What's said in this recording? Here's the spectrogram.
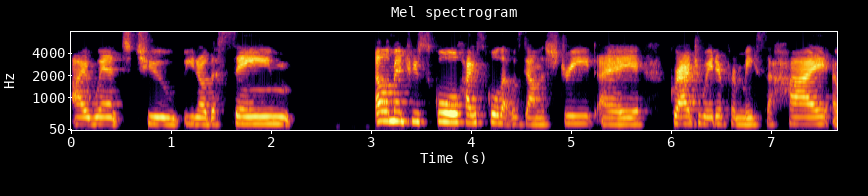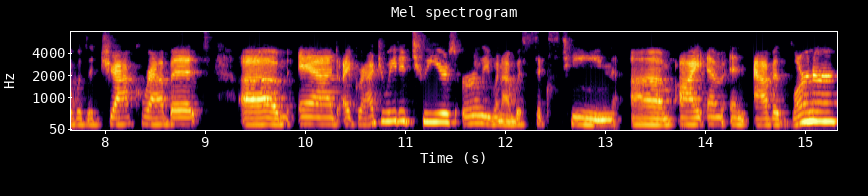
I went to you know the same elementary school, high school that was down the street. I graduated from Mesa High. I was a jackrabbit. Um, and I graduated two years early when I was 16. Um, I am an avid learner.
